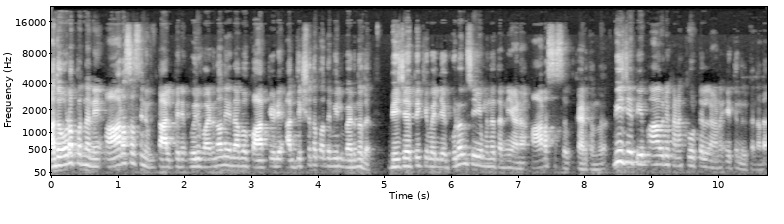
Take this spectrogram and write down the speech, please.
അതോടൊപ്പം തന്നെ ആർ എസ് എസിനും താല്പര്യം ഒരു വനിതാ നേതാവ് പാർട്ടിയുടെ അധ്യക്ഷത പദവിയിൽ വരുന്നത് ബി ജെ പിക്ക് വലിയ ഗുണം ചെയ്യുമെന്ന് തന്നെയാണ് ആർ എസ് എസ് കരുതുന്നത്. ബി ജെ പിയും ആ ഒരു കണക്കുകൂട്ടലിലാണ് എത്തി നിൽക്കുന്നത്.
